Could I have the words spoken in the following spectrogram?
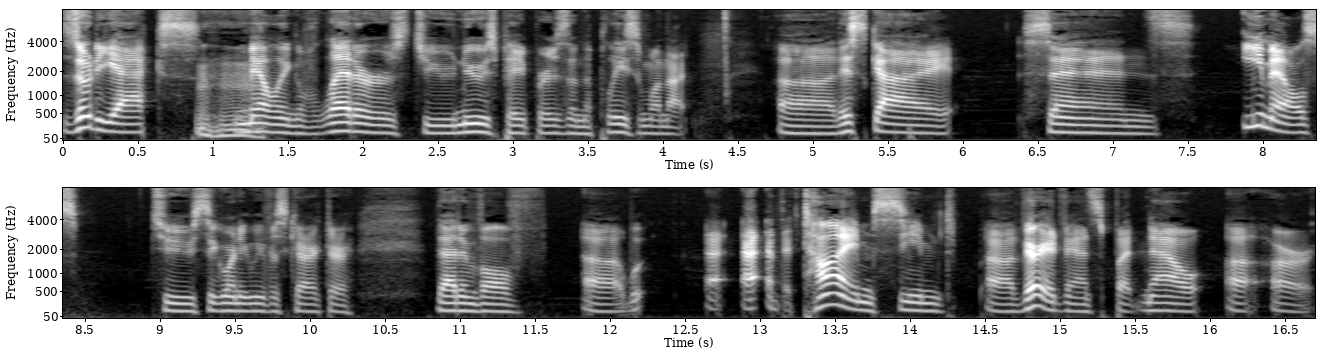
Zodiac's mailing of letters to newspapers and the police and whatnot. Uh, this guy sends emails to Sigourney Weaver's character that involve, uh, at the time, seemed uh, very advanced, but now uh, are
